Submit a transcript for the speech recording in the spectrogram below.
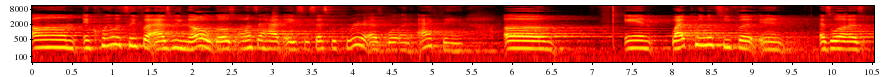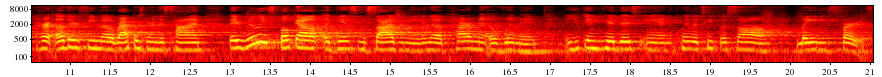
um, and Queen Latifah, as we know, goes on to have a successful career as well in acting. Um, and like Queen Latifah and as well as her other female rappers during this time, they really spoke out against misogyny and the empowerment of women. And you can hear this in Queen Latifah's song "Ladies First.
